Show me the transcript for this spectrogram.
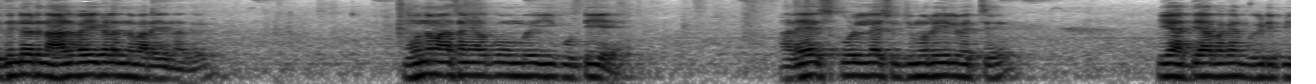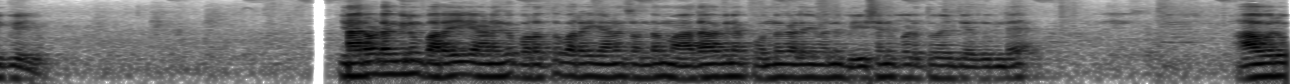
ഇതിന്റെ ഒരു നാൾവൈകൾ എന്ന് പറയുന്നത് മൂന്ന് മാസങ്ങൾക്ക് മുമ്പ് ഈ കുട്ടിയെ അതേ സ്കൂളിലെ ശുചിമുറിയിൽ വെച്ച് ഈ അധ്യാപകൻ പീഡിപ്പിക്കുകയും ആരോടെങ്കിലും പറയുകയാണെങ്കിൽ പുറത്ത് പറയുകയാണെങ്കിൽ സ്വന്തം മാതാവിനെ കൊന്നുകളയുമെന്ന് ഭീഷണിപ്പെടുത്തുകയും ചെയ്തതിന്റെ ആ ഒരു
